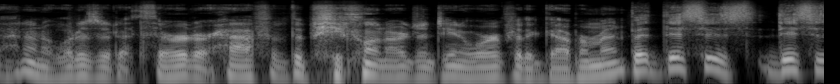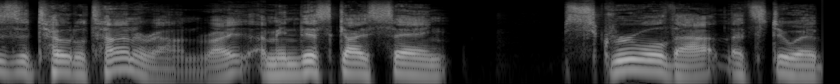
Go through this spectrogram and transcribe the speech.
I don't know, what is it? A third or half of the people in Argentina work for the government. But this is this is a total turnaround, right? I mean, this guy's saying, screw all that. Let's do a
